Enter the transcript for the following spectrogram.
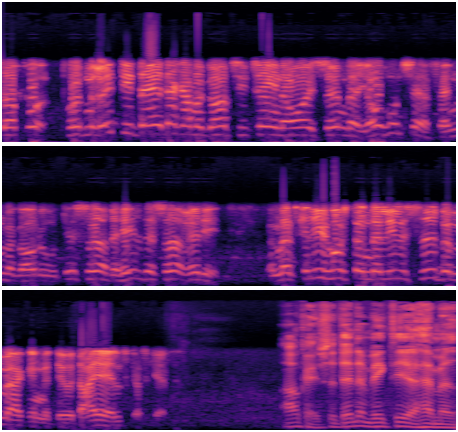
Så på, på den rigtige dag, der kan man godt sige til en over i søndag, jo, hun ser fandme godt ud. Det sidder det hele, det sidder rigtigt. Men man skal lige huske den der lille sidebemærkning, men det er jo dig, jeg elsker, skat. Okay, så den er vigtig at have med.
